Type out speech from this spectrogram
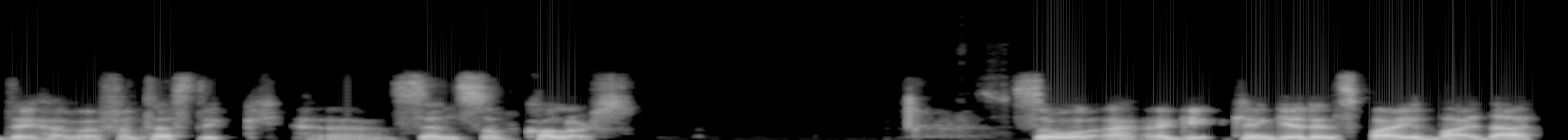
they have a fantastic uh, sense of colors so I, I get, can get inspired by that.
